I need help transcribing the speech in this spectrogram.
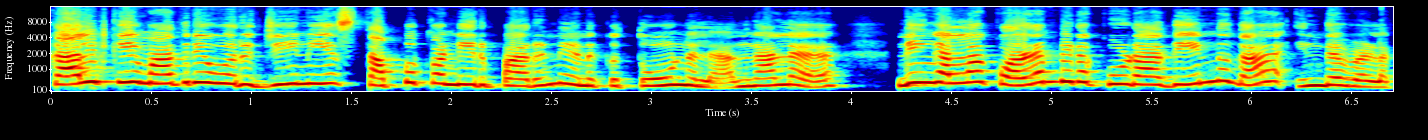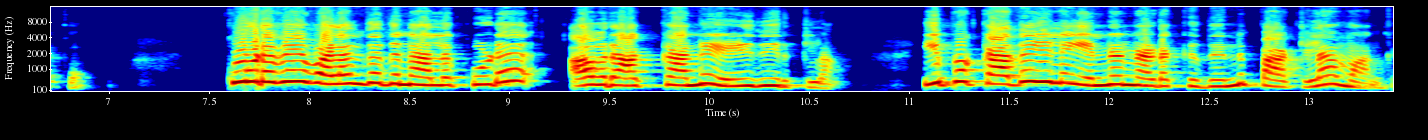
கல்கி மாதிரி ஒரு ஜீனியஸ் தப்பு பண்ணிருப்பாருன்னு எனக்கு தோணல. அதனால நீங்கெல்லாம் குழம்பிடக்கூடாதுன்னு தான் இந்த விளக்கம். கூடவே வளர்ந்ததுனால கூட அவர் அக்கான்னு எழுதியிருக்கலாம். இப்போ கதையில என்ன நடக்குதுன்னு பார்க்கலாம் வாங்க.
